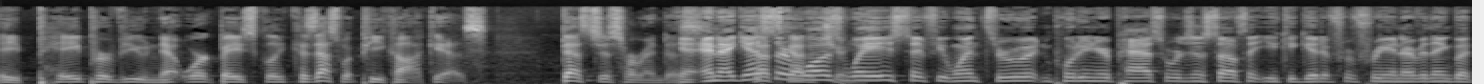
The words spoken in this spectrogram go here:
a pay per view network basically because that's what Peacock is. That's just horrendous. Yeah, and I guess That's there was change. ways to, if you went through it and put in your passwords and stuff, that you could get it for free and everything. But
